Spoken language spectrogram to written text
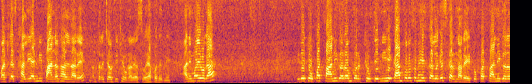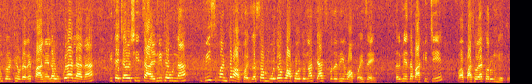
वाटल्यास खाली आणि मी पानं घालणार आहे नंतर याच्यावरती ठेवणार आहे असं ह्या पद्धतीने. आणि मग हे बघा इथे टोपात पाणी गरम करत ठेवते. मी हे काम चालू असताना हे कर- लगेच करणार आहे. टोपात पाणी गरम करत ठेवणार आहे. पाण्याला उकळाला ना की त्याच्यावरशी चाळणी ठेवून ना वीस मिनटं वाफवायचं जसं मोदक वाफवतो ना त्याच पद्धतीने हे वाफवायचं आहे तर मी आता बाकीची पा- पातोळ्या करून घेते.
